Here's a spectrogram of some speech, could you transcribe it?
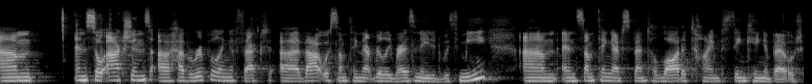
Um, and so actions uh, have a rippling effect. Uh, that was something that really resonated with me um, and something I've spent a lot of time thinking about.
